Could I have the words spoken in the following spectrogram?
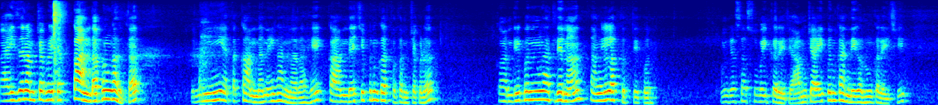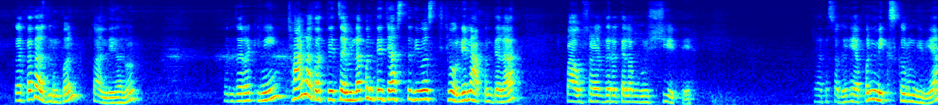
काही जण आमच्याकडे त्यात कांदा पण घालतात. तर मी आता कांदा नाही घालणार आहे. कांद्याचे पण करतात आमच्याकडं. कांदे पण घातले ना चांगले लागतात ते पण. आमच्या सासूबाई करायच्या. आमच्या आई पण कांदे घालून करायची. करतात अजून पण कांदे घालून. पण जरा की नाही छान लागतात ते चवीला पण ते जास्त दिवस ठेवले ना आपण त्याला पावसाळ्यात जरा त्याला बुरशी येते. तर आता सगळं हे आपण मिक्स करून घेऊया.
